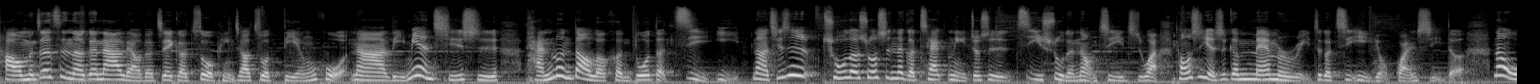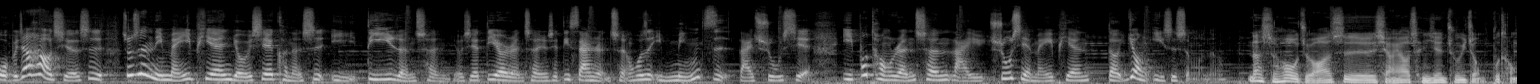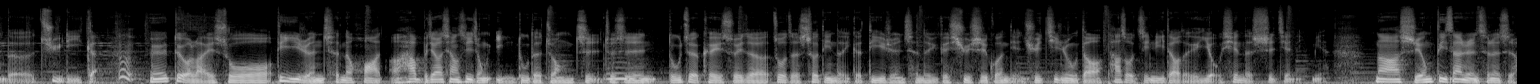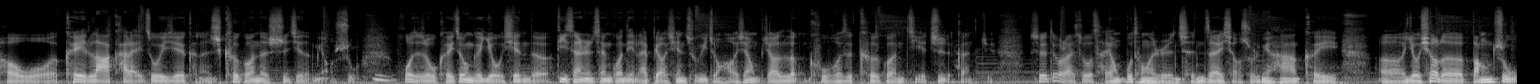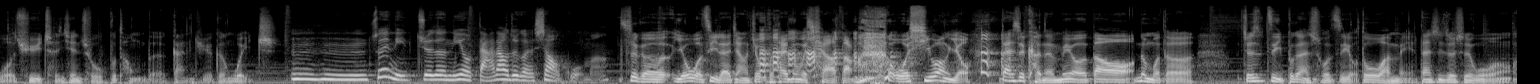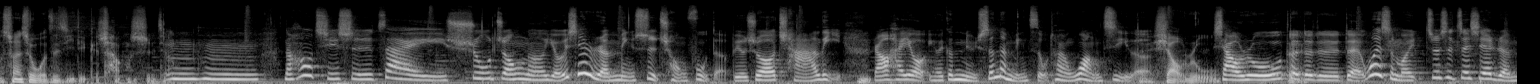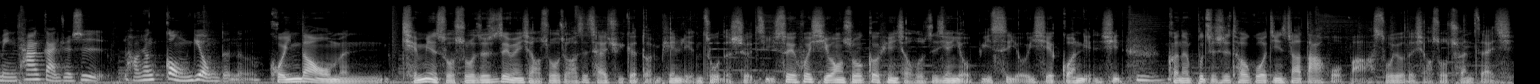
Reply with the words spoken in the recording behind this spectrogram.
好，我们这次呢跟大家聊的这个作品叫做《点火》，那里面其实谈论到了很多的记忆。那其实除了说是那个 technique，就是技术的那种记忆之外，同时也是跟 memory 这个记忆有关系的。那我比较好奇的是，就是你每一篇有一些可能是以第一人称，有些第二人称，有些第三人称，或是以名字来书写，以不同人称来书写每一篇的用意是什么呢？那时候主要是想要。呈现出一种不同的距离感。嗯，因为对我来说，第一人称的话，啊、呃，它比较像是一种引渡的装置，就是读者可以随着作者设定的一个第一人称的一个叙事观点，去进入到他所经历到的一个有限的事件里面。那使用第三人称的时候，我可以拉开来做一些可能是客观的世界的描述，嗯，或者是我可以用一个有限的第三人称观点来表现出一种好像比较冷酷或是客观节制的感觉。所以对我来说，采用不同的人称在小说里面，它可以呃有效的帮助我去呈现出不同的感觉跟位置。嗯哼，所以你觉得你有达到这个效果吗？这个由我自己来讲就不太那么恰当，我希望有，但是可能没有到那么的。就是自己不敢说自己有多完美，但是就是我算是我自己的一个尝试，这样。嗯哼。然后其实，在书中呢，有一些人名是重复的，比如说查理，嗯、然后还有有一个女生的名字，我突然忘记了。小茹。小茹，对对对对对。为什么就是这些人名，他感觉是好像共用的呢？回应到我们前面所说，就是这本小说主要是采取一个短篇连作的设计，所以会希望说各篇小说之间有彼此有一些关联性，嗯，可能不。不只是透过金沙大火把所有的小说串在一起。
